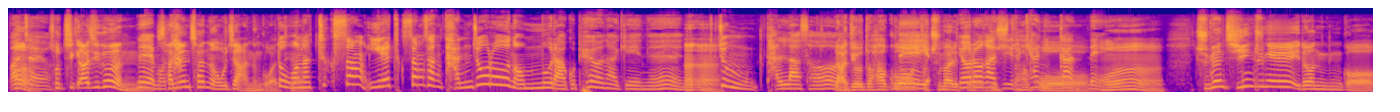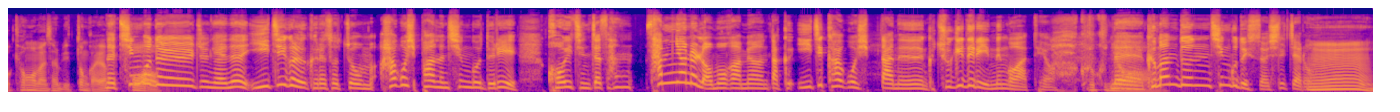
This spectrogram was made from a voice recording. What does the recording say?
맞아요. 어, 솔직히 아직은 네, 뭐 4년 차는 오지 않은 것 같아요. 또 워낙 특성 일의 특성상 단조로운 업무라고 표현하기에는 어, 어. 좀 달라서 라디오도 하고 네, 또 주말에 여러 또 가지 뉴스도 이렇게 하고. 하니까, 네. 어. 주변 지인 중에 이런 거 경험한 사람 있던가요? 네, 친구들 중에는 이직을 그래서 좀 하고 싶어 하는 친구들이 거의 진짜 한 3년을 넘어가면 딱 그 이직하고 싶다는 그 주기들이 있는 것 같아요. 아, 그렇군요. 네, 그만둔 친구도 있어요, 실제로. 음,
